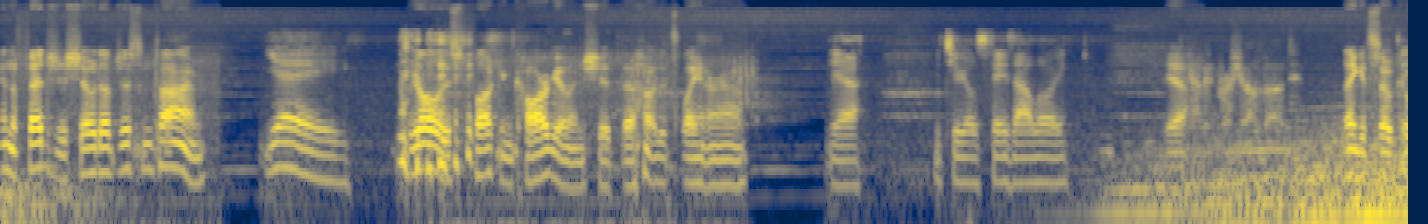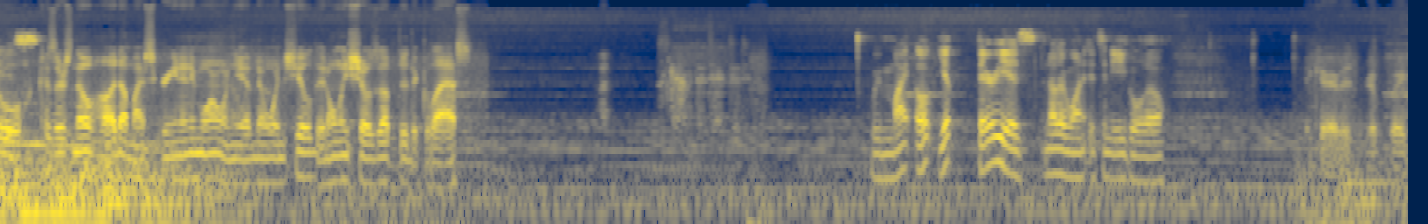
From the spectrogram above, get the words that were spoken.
And the feds just showed up just in time. Yay. Look at all this fucking cargo and shit though that's laying around. Yeah. Materials phase alloy. Yeah. Cabin pressure alert. I think it's so cool because there's no HUD on my screen anymore when you have no windshield. It only shows up through the glass. We might. Oh, yep. There he is. Another one. It's an eagle though. Take care of it real quick.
